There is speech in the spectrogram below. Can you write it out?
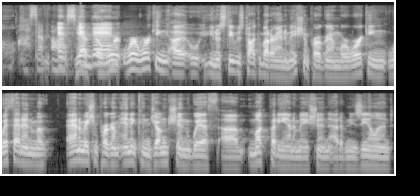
Oh, awesome. Awesome. And, Yeah, and then, we're, we're working. Uh, you know, Steve was talking about our animation program. We're working with that anima- animation program and in conjunction with uh, Mukpuddy Animation out of New Zealand.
